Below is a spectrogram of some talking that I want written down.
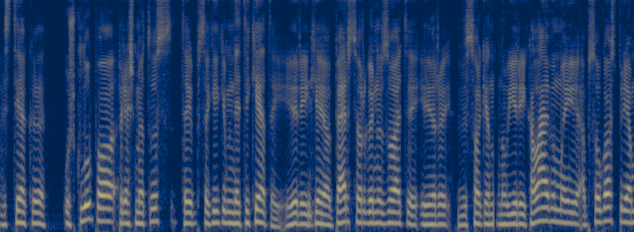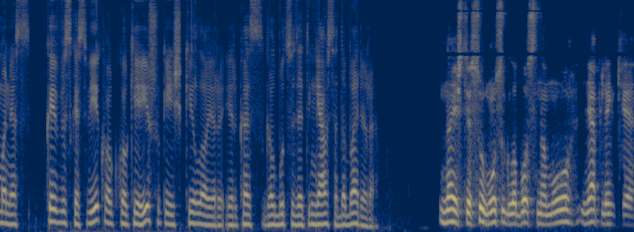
vis tiek užklupo prieš metus, taip sakykime, netikėtai. Ir reikėjo persiorganizuoti ir visokie nauji reikalavimai, apsaugos priemonės, kaip viskas vyko, kokie iššūkiai iškilo ir, ir kas galbūt sudėtingiausia dabar yra. Na, iš tiesų, mūsų globos namų neaplenkė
